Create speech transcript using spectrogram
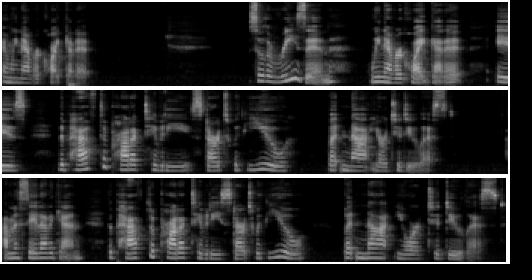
and we never quite get it. So, the reason we never quite get it is the path to productivity starts with you, but not your to do list. I'm going to say that again. The path to productivity starts with you, but not your to do list.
